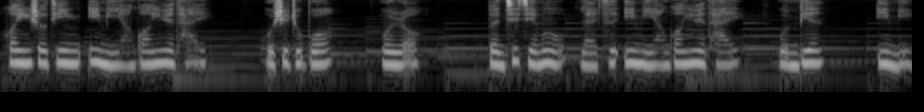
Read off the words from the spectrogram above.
欢迎收听一米阳光音乐台，我是主播温柔。本期节目来自一米阳光音乐台，文编一米。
